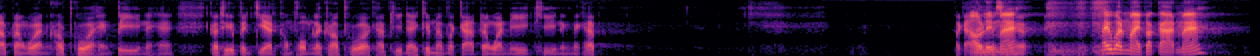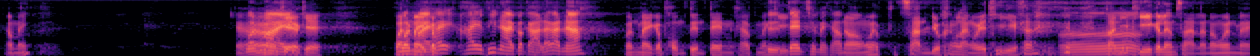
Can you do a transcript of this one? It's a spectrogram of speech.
รับรางวัลครอบครัวแห่งปีนะฮะก็ถือเป็นเกียรติของผมและครอบครัวครับที่ได้ขึ้นมาประกาศรางวัลนี้อีกทีหนึ่งนะครับประกาศเอาเลยไหมด้ใช่ครับให้วันใหม่ประกาศไหมเอาไหมอ่าวันใหม่โอเคโอเควันใหม่กับให้ให้พี่นายประกาศแล้วกันนะ วันใหม่กับผมตื่นเต้นครับเมื่อตื่นกี้เต้นใช่ไหมครับน้องแบบสั่นอยู่ข้างหลังเวทีครับเตอนนี้พีก็เริ่มสั่นแล้วน้องวันใหม่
